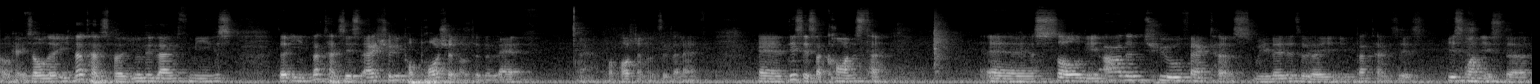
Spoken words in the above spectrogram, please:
Okay, so the inductance per unit length means the inductance is actually proportional to the length, uh, proportional to the length, and this is a constant. And so the other two factors related to the inductance is this one is the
